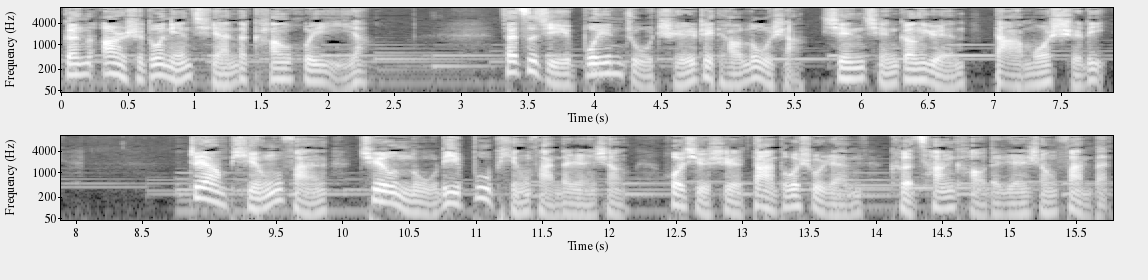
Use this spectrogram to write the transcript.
跟二十多年前的康辉一样，在自己播音主持这条路上辛勤耕耘，打磨实力。”这样平凡却又努力不平凡的人生，或许是大多数人可参考的人生范本。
